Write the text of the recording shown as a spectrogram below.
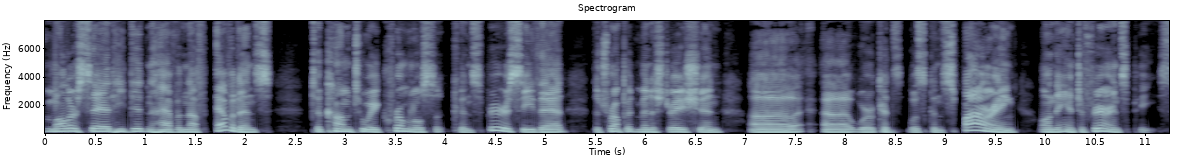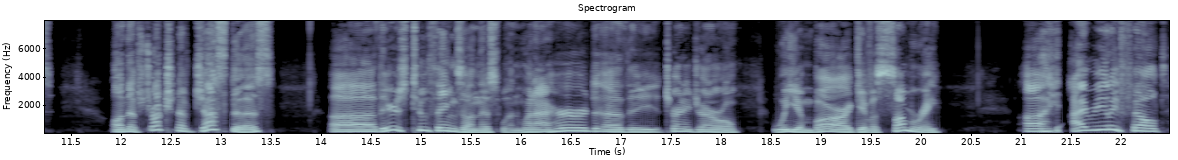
Mueller said he didn't have enough evidence to come to a criminal conspiracy that the Trump administration uh, uh, were was conspiring on the interference piece. On the obstruction of justice, uh, there's two things on this one. When I heard uh, the Attorney General William Barr give a summary, uh, I really felt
